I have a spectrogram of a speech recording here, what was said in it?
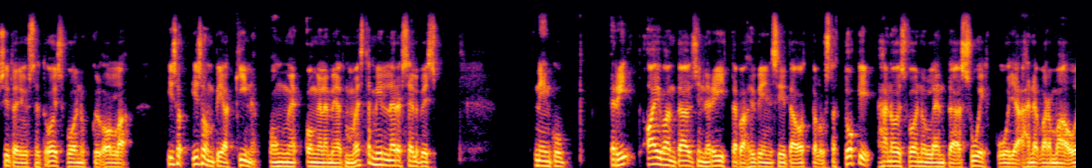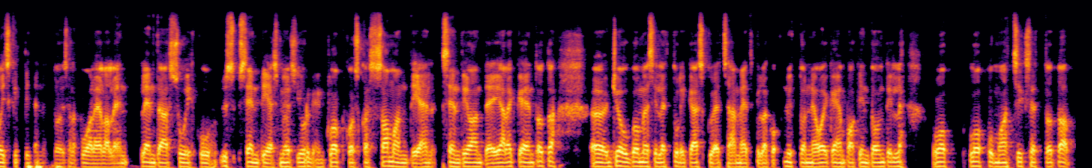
sitä just, että olisi voinut kyllä olla iso, isompiakin ongelmia. Mun mielestä Miller selvisi niin kuin, ri, aivan täysin riittävä hyvin siitä ottelusta. Toki hän olisi voinut lentää suihkuun ja hänen varmaan olisikin pitänyt toisella puolella lentää suihkuun. Sen ties myös Jurgen Klopp, koska saman tien sen tilanteen jälkeen tota, Joe Gomezille tuli käsky, että sä meet kyllä nyt tonne oikean pakin tontille loppumatsiksi. Että tota,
